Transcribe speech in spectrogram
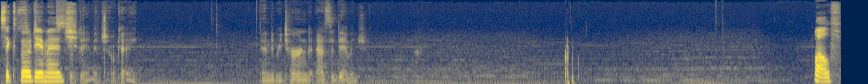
Six bow Six damage. damage. Okay. And the returned acid damage. Twelve.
